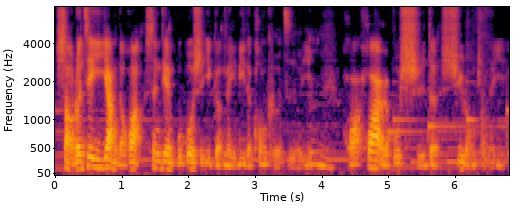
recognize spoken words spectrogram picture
少了这一样的话，圣殿不过是一个美丽的空壳子而已，花花而不实的虚荣品而已哈。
